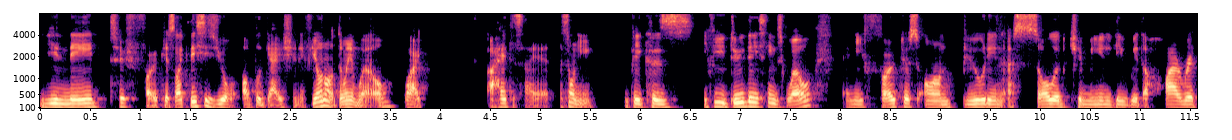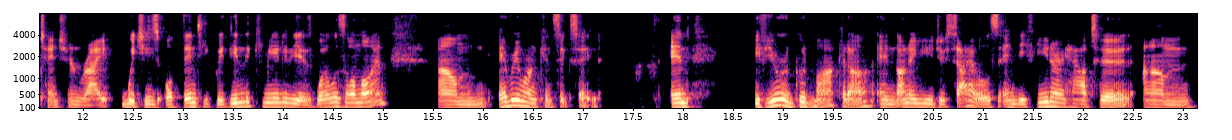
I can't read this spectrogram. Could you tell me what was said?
you need to focus. Like this is your obligation. If you're not doing well, like I hate to say it, it's on you. Because if you do these things well and you focus on building a solid community with a high retention rate, which is authentic within the community as well as online, um, everyone can succeed. And if you're a good marketer, and I know you do sales, and if you know how to, um,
